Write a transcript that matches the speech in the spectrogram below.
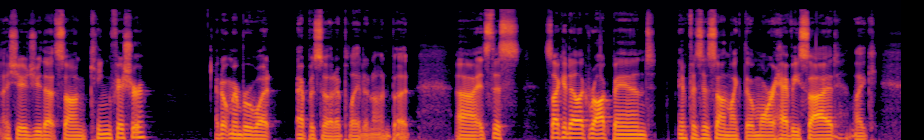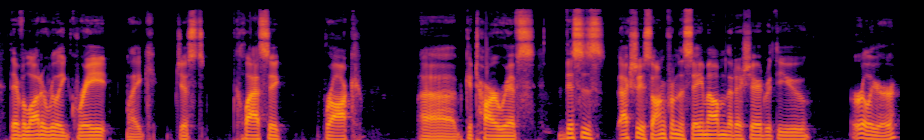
I showed you that song Kingfisher. I don't remember what episode I played it on, but uh, it's this psychedelic rock band. Emphasis on like the more heavy side. Like they have a lot of really great, like just classic rock uh, guitar riffs. This is actually a song from the same album that I shared with you earlier.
